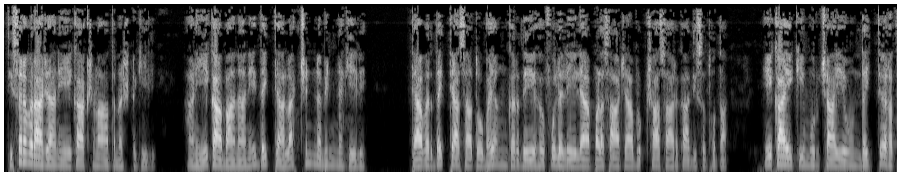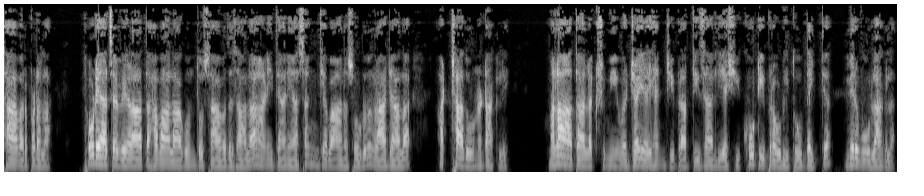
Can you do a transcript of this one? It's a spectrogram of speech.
ती सर्व राजाने एका क्षणात नष्ट केली. आणि एका बाणाने दैत्याला छिन्न भिन्न केले. त्यावर दैत्याचा तो भयंकर देह फुललेल्या पळसाच्या वृक्षासारखा दिसत होता. एकाएकी मूर्छा येऊन दैत्य रथावर पडला. थोड्याच वेळात हवा लागून तो सावध झाला आणि त्याने असंख्य बाण सोडून राजाला आच्छादून टाकले. मला आता लक्ष्मी व जय ह्यांची प्राप्ती झाली अशी खोटी प्रौढी तो दैत्य मिरवू लागला.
